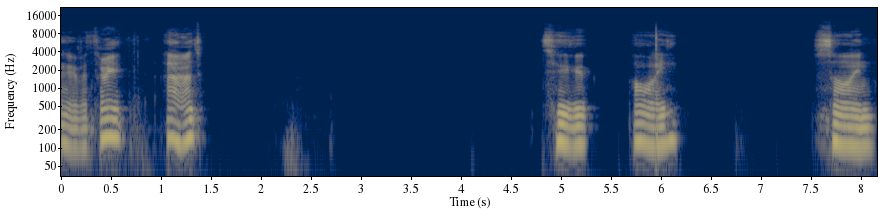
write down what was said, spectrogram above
over 3 add 2i sine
